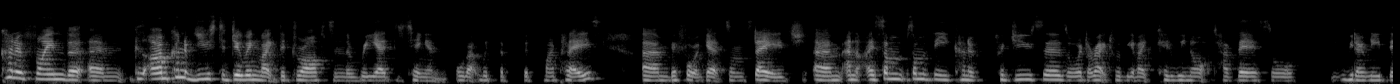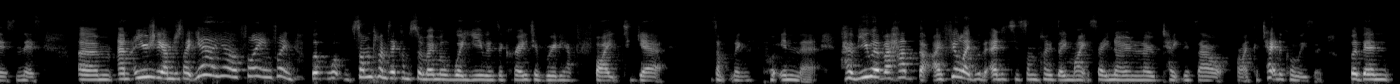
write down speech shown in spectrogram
kind of find that um because I'm kind of used to doing like the drafts and the re-editing and all that with the with my plays um before it gets on stage. Um and I some some of the kind of producers or a director would be like, could we not have this or we don't need this and this. Um and usually I'm just like, yeah, yeah, fine, fine. But w- sometimes there comes to a moment where you as a creative really have to fight to get something put in there. Have you ever had that? I feel like with editors sometimes they might say no, no, no, take this out for like a technical reason. But then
